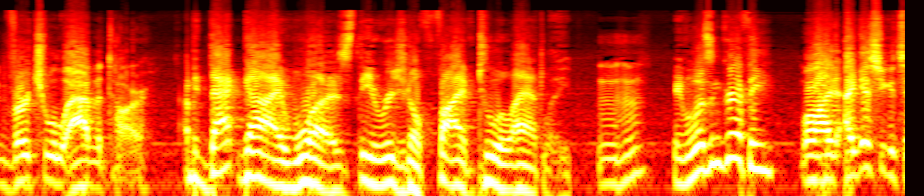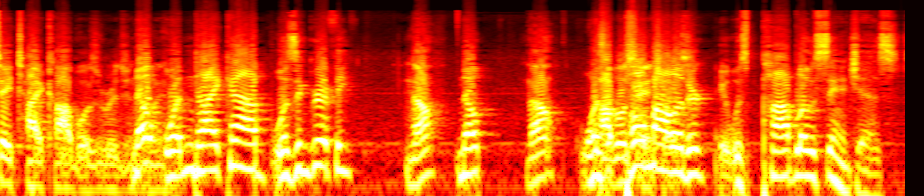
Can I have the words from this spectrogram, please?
virtual avatar? I mean, that guy was the original five-tool athlete. Mm-hmm. It wasn't Griffey. Well, I, I guess you could say Ty Cobb was originally. Nope, wasn't Ty Cobb. Wasn't Griffey. No, Nope. No. It wasn't Pablo Paul Sanchez. Molitor. It was Pablo Sanchez.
